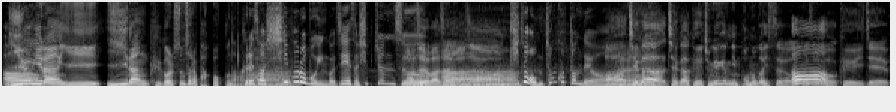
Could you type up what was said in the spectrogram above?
어. 이응이랑 이 이랑 그걸 순서를 바꿨구나. 그래서 아. 10으로 보인 거지. 그래서 십준수. 맞아요, 맞아요, 아. 맞아요. 아, 키도 엄청 컸던데요. 아, 네. 제가 제가 그 종혁이 형님 번호가 있어요. 어. 그래서 그 이제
